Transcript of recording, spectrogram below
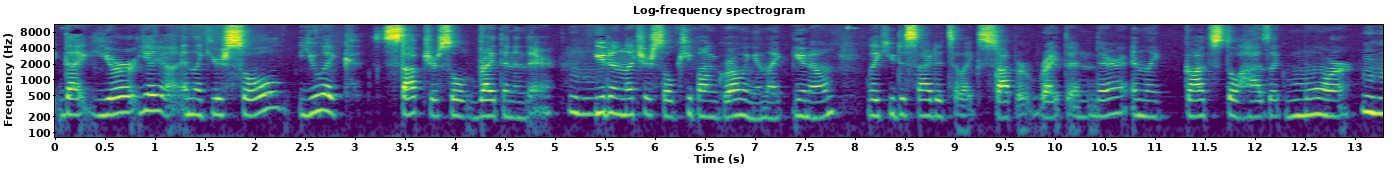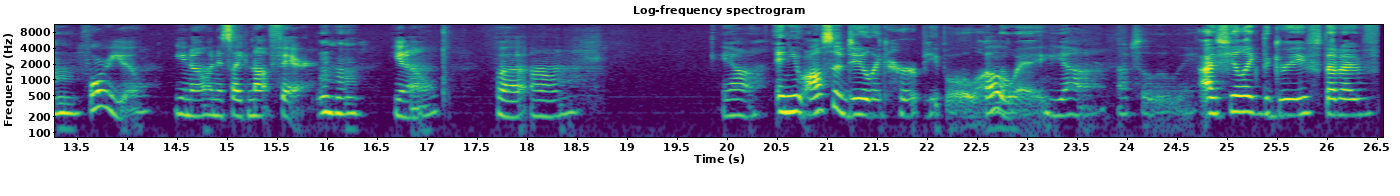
and that your yeah yeah and like your soul you like stopped your soul right then and there Mhm. you didn't let your soul keep on growing and like you know like you decided to like stop it right then and there and like god still has like more Mhm. for you you know and it's like not fair Mhm. you know but um yeah and you also do like hurt people along the way yeah absolutely I feel like the grief that I've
